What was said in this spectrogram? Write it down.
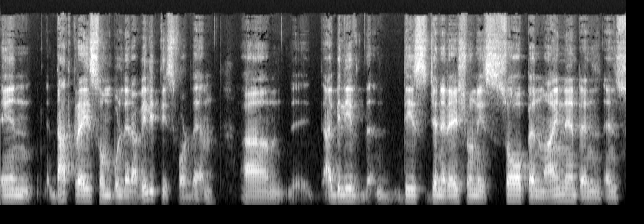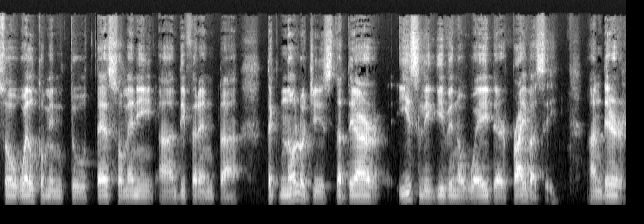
And that creates some vulnerabilities for them. Um, I believe this generation is so open minded and, and so welcoming to test so many uh, different uh, technologies that they are easily giving away their privacy and their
